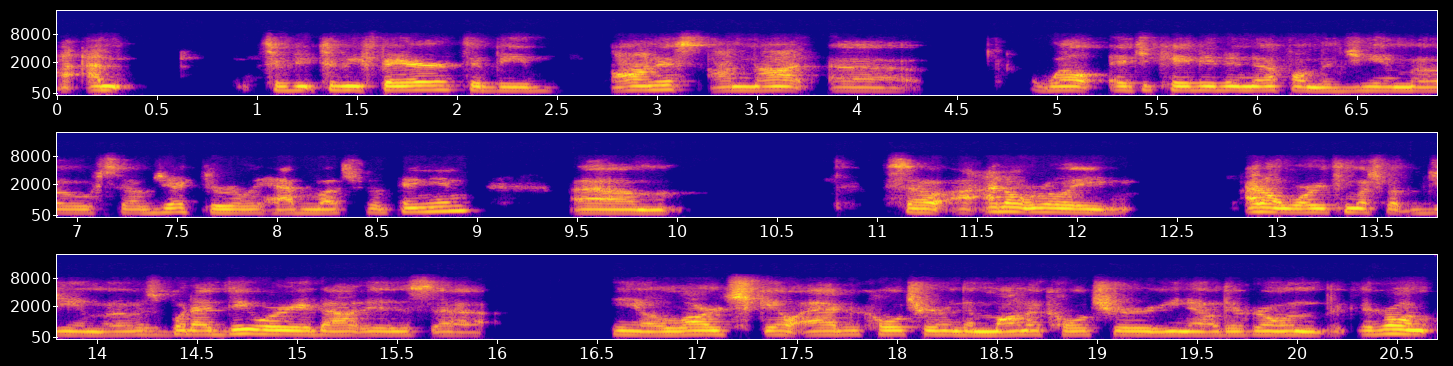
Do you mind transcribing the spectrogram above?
I, am to be to be fair, to be honest, I'm not uh, well educated enough on the GMO subject to really have much of an opinion. Um, so I, I don't really I don't worry too much about the GMOs. What I do worry about is, uh, you know, large scale agriculture and the monoculture. You know, they're growing, they're growing.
